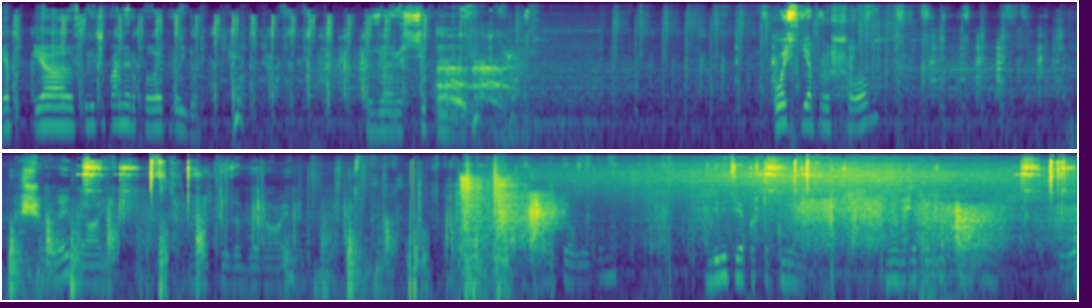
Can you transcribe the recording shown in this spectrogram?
Я, я включу камеру, коли я пройду. Зараз секунду Ось я пройшов. Пішли далі. Монетки забираю. Давайте лупимо. Дивіться, яка стопка монеток. Ми вже такі. О.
